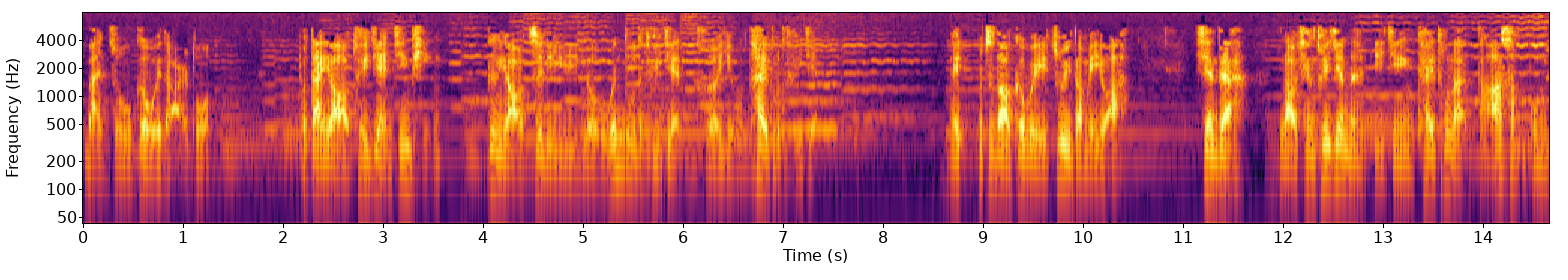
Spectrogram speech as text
满足各位的耳朵，不但要推荐精品，更要致力于有温度的推荐和有态度的推荐。哎，不知道各位注意到没有啊？现在老钱推荐呢，已经开通了打赏功能。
